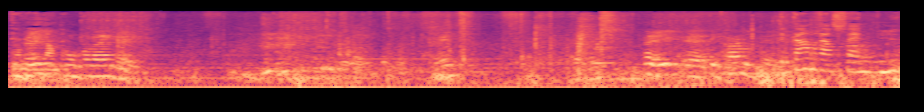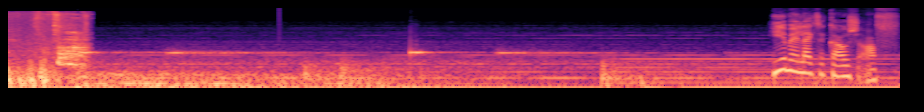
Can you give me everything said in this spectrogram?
Gelijk mee. Nee, nee ik ga niet mee. De camera's zijn nu. Hiermee lijkt de kous af.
